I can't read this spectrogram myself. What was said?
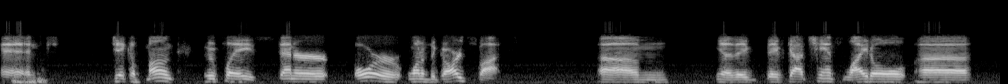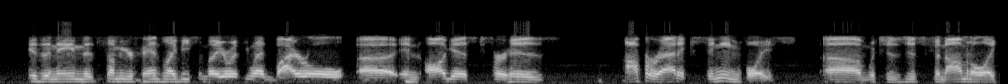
and Jacob Monk, who plays center or one of the guard spots. Um, you know, they've, they've got Chance Lytle, uh, is a name that some of your fans might be familiar with. He went viral, uh, in August for his operatic singing voice, um, which is just phenomenal. Like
